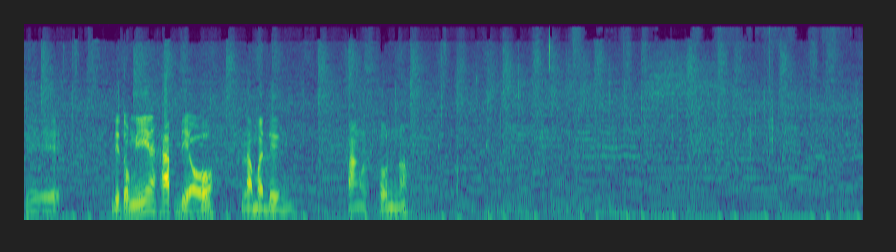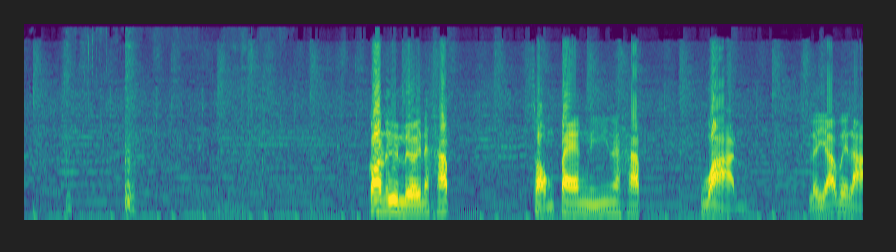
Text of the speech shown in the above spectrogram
เดี๋ยวตรงนี้นะครับ เดี๋ยวเรามาดึงฝั่งละต้นเนาะ ก่อนอื่นเลยนะครับสองแปลงนี้นะครับ หวานระยะเวลา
